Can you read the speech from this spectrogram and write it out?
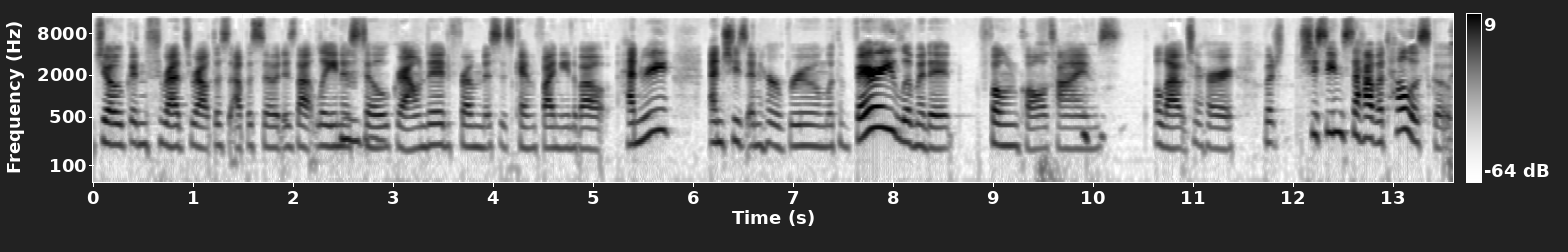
joke and thread throughout this episode is that Lane is still mm-hmm. grounded from Mrs. Kim finding about Henry, and she's in her room with very limited phone call times allowed to her, but she seems to have a telescope.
